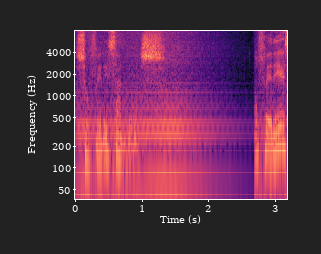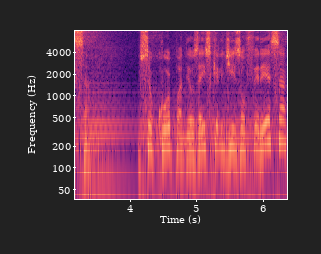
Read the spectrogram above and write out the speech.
Se ofereça a Deus. Ofereça o seu corpo a Deus. É isso que ele diz: ofereça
